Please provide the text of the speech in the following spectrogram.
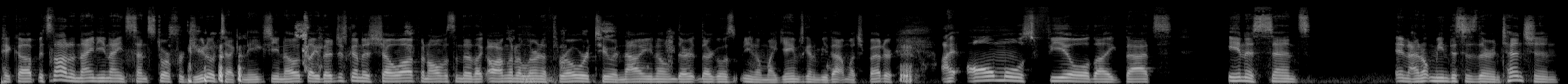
pick up. It's not a 99 cent store for judo techniques, you know. It's like they're just going to show up and all of a sudden they're like, "Oh, I'm going to learn a throw or two and now, you know, there there goes, you know, my game's going to be that much better." I almost feel like that's in a sense and I don't mean this is their intention,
